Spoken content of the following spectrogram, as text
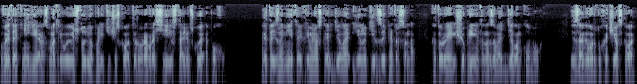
В этой книге я рассматриваю историю политического террора в России в сталинскую эпоху. Это и знаменитое кремлевское дело Янукидзе Петерсона, которое еще принято называть делом «Клубок», и заговор Тухачевского,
